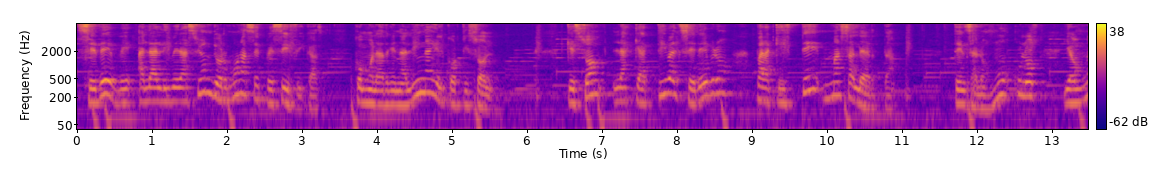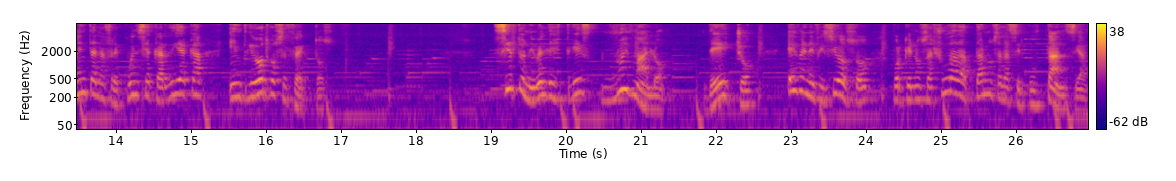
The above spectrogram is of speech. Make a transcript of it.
Se debe a la liberación de hormonas específicas, como la adrenalina y el cortisol, que son las que activa el cerebro para que esté más alerta. Tensa los músculos y aumenta la frecuencia cardíaca, entre otros efectos. Cierto nivel de estrés no es malo, de hecho, es beneficioso porque nos ayuda a adaptarnos a las circunstancias.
